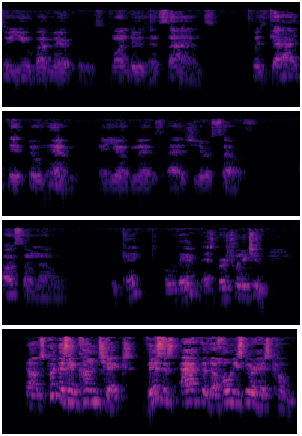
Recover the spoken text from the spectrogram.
to you by miracles, wonders, and signs which God did through him in your midst as yourself also known. Okay, hold there. That's verse 22. Now, let's put this in context. This is after the Holy Spirit has come.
